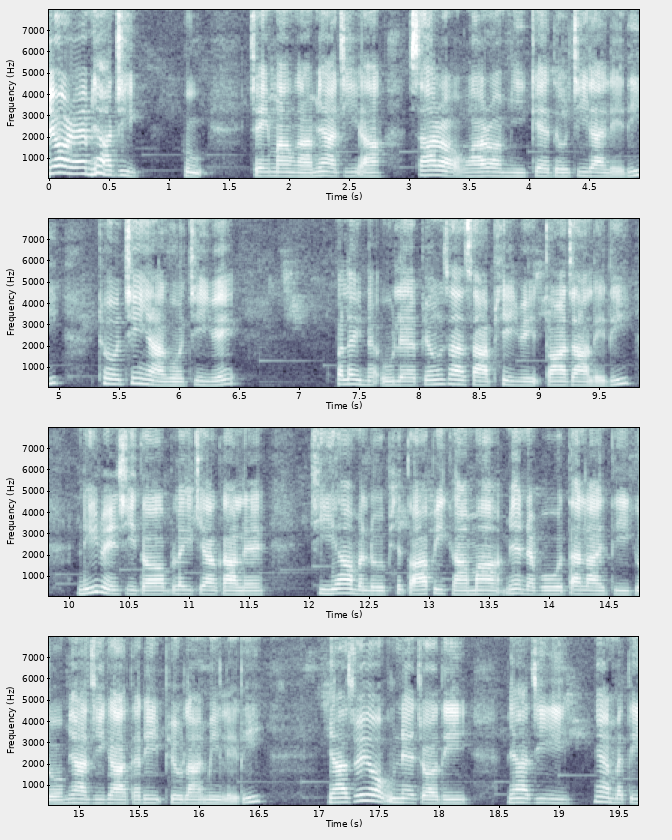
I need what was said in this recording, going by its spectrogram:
ပြောရဲမြကြီးဟုချိန်မောင်ကမြကြီးအားစားတော့ဝါတော့မြည်ကဲ့သို့ကြည့်လိုက်လေသည်ထိုချင်းရာကိုကြည့်၍ပလိတ်နှစ်ဦးလည်းပြုံးဆဆဖြစ်၍သွားကြလေသည်အနီးတွင်ရှိသောပလိတ်ကြောက်ကလည်းရီရမလို့ဖြစ်သွားပြီးကမှမျက်နှာပိုးတက်လိုက်သည်ကိုမြကြီးကတတိပြုလိုက်မိလေသည် ရာဇွေရောဦးနဲ့ကျော်သည်မြကြီးညံ့မသိ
